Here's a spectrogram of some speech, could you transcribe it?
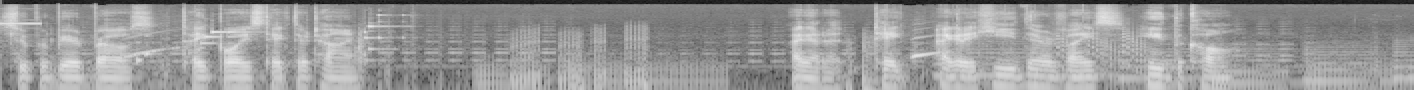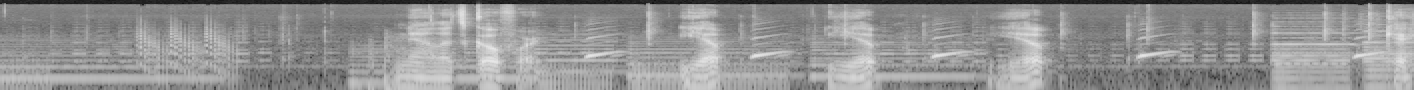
Super Beard Bros, tight boys take their time. I gotta take, I gotta heed their advice, heed the call. Now let's go for it. Yep, yep, yep. Okay,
